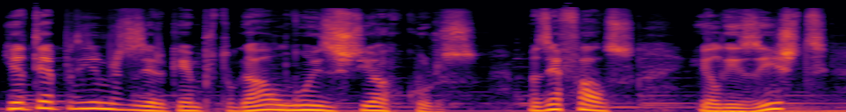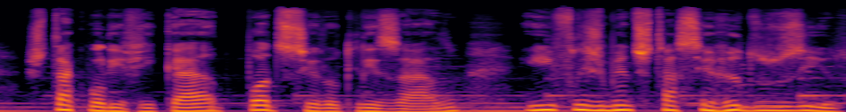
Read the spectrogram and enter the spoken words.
E até podíamos dizer que em Portugal não existia o recurso. Mas é falso. Ele existe, está qualificado, pode ser utilizado e infelizmente está a ser reduzido.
